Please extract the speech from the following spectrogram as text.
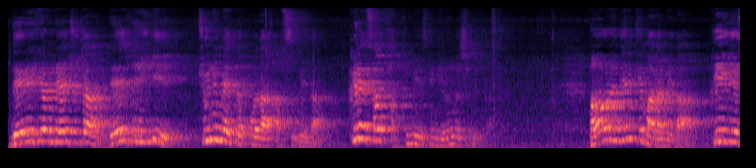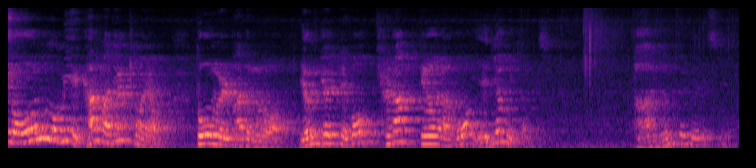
내 의견, 내 주장, 내 계획이 주님의 뜻보다 앞섭니다. 그래서 다툼이 생기는 것입니다. 바울은 이렇게 말합니다. 그에게서 온 몸이 각 마디를 통하여 도움을 받음으로 연결되고 결합되어라고 얘기하고 있다는 것입니다. 다 연결되어 있습니다.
